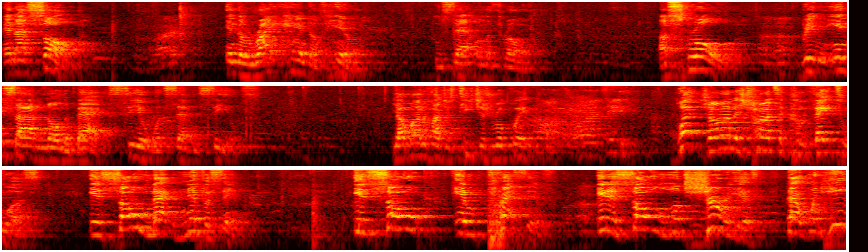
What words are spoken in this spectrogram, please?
And I saw in the right hand of him who sat on the throne a scroll written inside and on the back, sealed with seven seals. Y'all mind if I just teach this real quick? What John is trying to convey to us is so magnificent. It's so impressive. It is so luxurious that when he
